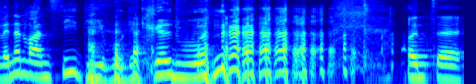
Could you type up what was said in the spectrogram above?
wenn dann waren sie die, wo gegrillt wurden. Und, äh,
